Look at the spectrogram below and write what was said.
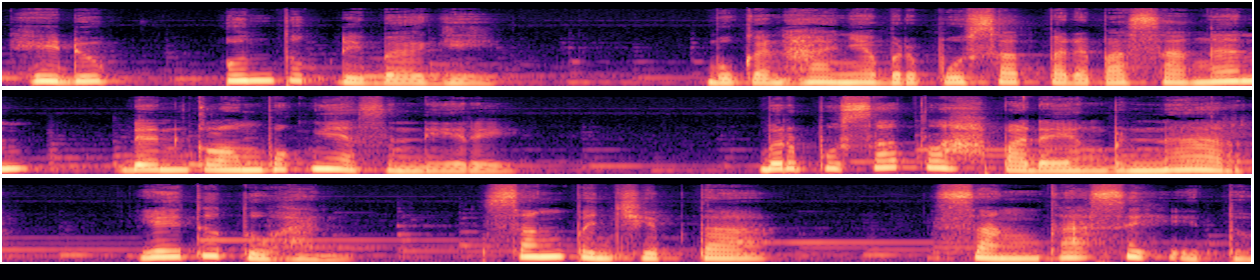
Hidup untuk dibagi, bukan hanya berpusat pada pasangan dan kelompoknya sendiri. Berpusatlah pada yang benar, yaitu Tuhan Sang Pencipta, Sang Kasih itu.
